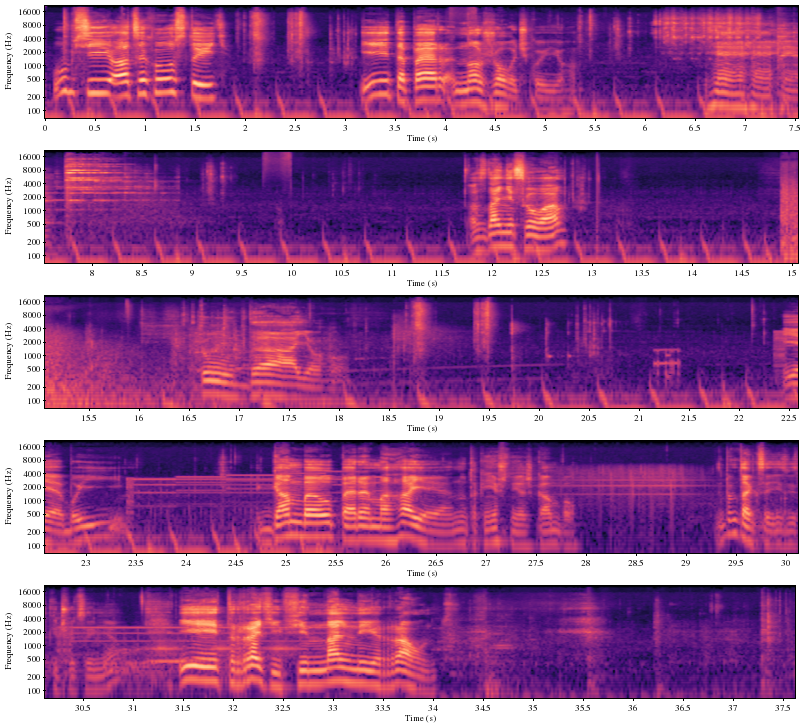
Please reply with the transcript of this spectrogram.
Упсі, а це холостить. І тепер ножовочкою його. Ге-ге-ге. Останні слова. Туда його. Є, бой. Гамбел перемагає. Ну так, звісно, я ж Гамбел. Не пам'ятаю, кстати, звідки чую це ім'я. І третій фінальний раунд.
